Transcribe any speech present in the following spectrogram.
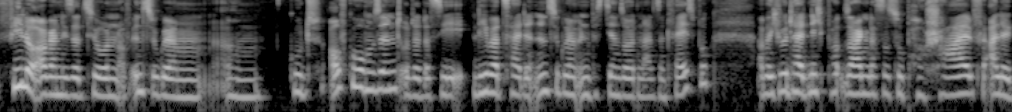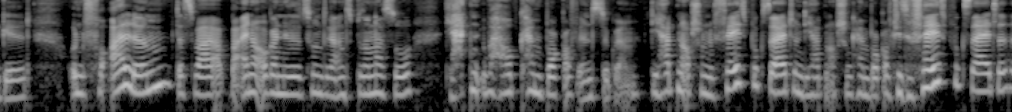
viele Organisationen auf Instagram ähm, gut aufgehoben sind oder dass sie lieber Zeit in Instagram investieren sollten als in Facebook. Aber ich würde halt nicht sagen, dass das so pauschal für alle gilt. Und vor allem, das war bei einer Organisation ganz besonders so, die hatten überhaupt keinen Bock auf Instagram. Die hatten auch schon eine Facebook-Seite und die hatten auch schon keinen Bock auf diese Facebook-Seite.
